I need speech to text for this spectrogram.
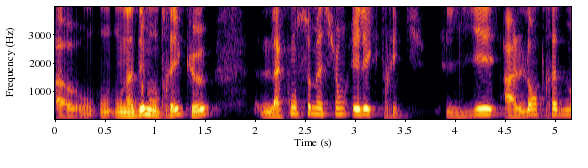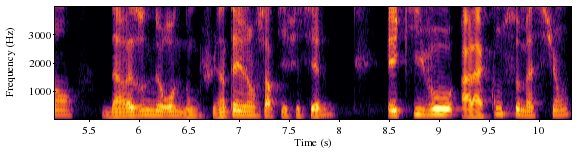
on, a démontré que la consommation électrique liée à l'entraînement d'un réseau de neurones, donc une intelligence artificielle, équivaut à la consommation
